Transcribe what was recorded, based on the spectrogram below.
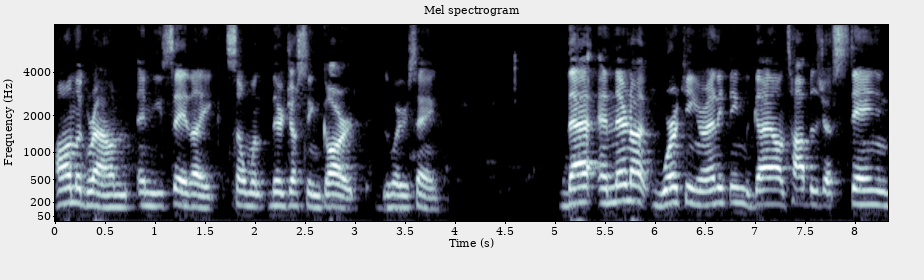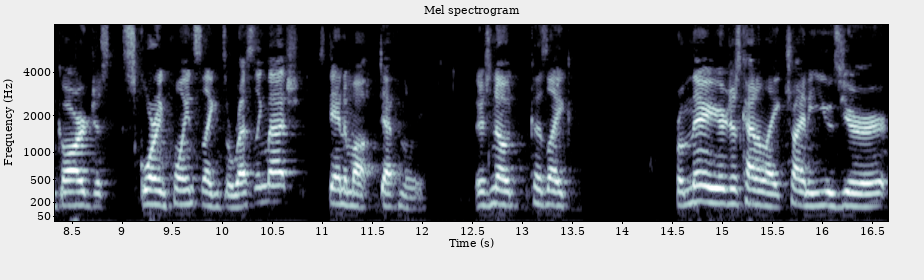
on the ground and you say like someone they're just in guard is what you're saying. That and they're not working or anything. The guy on top is just staying in guard, just scoring points like it's a wrestling match. Stand him up, definitely. There's no because like from there you're just kind of like trying to use your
